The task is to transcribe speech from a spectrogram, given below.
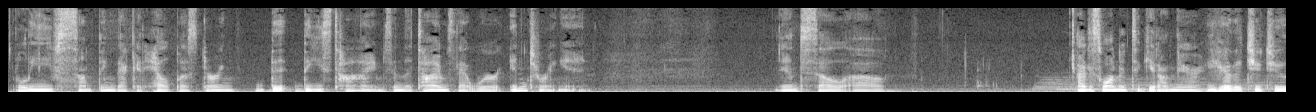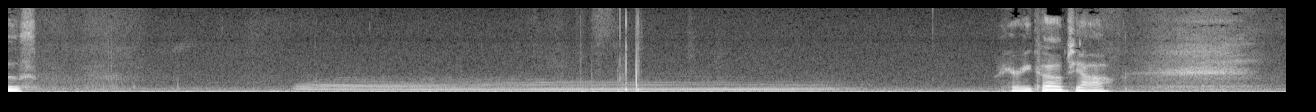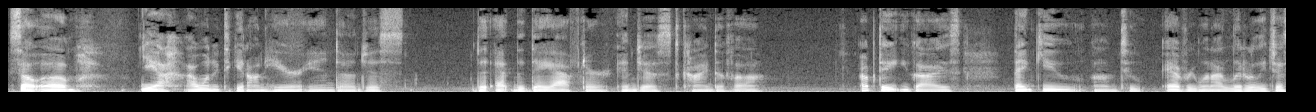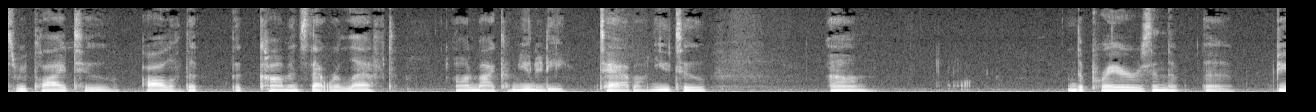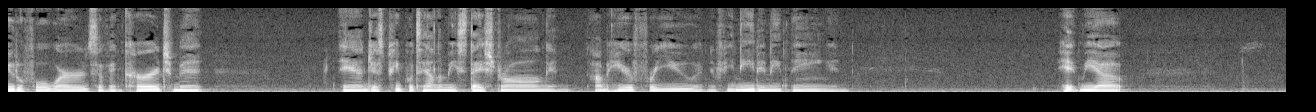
leave something that could help us during the, these times and the times that we're entering in. And so um, I just wanted to get on there. You hear the choo choos? Here he comes, y'all. So, um, yeah, I wanted to get on here and uh, just the at the day after and just kind of uh, update you guys. Thank you um, to everyone. I literally just replied to all of the the comments that were left on my community tab on YouTube. Um, the prayers and the, the beautiful words of encouragement and just people telling me stay strong and I'm here for you and if you need anything and hit me up.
